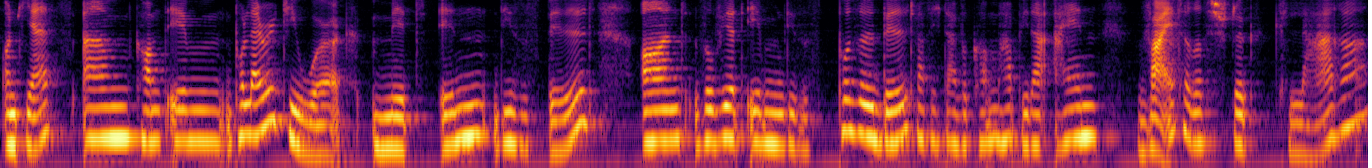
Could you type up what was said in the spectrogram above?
Und jetzt ähm, kommt eben Polarity Work mit in dieses Bild. Und so wird eben dieses Puzzlebild, was ich da bekommen habe, wieder ein weiteres Stück klarer,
